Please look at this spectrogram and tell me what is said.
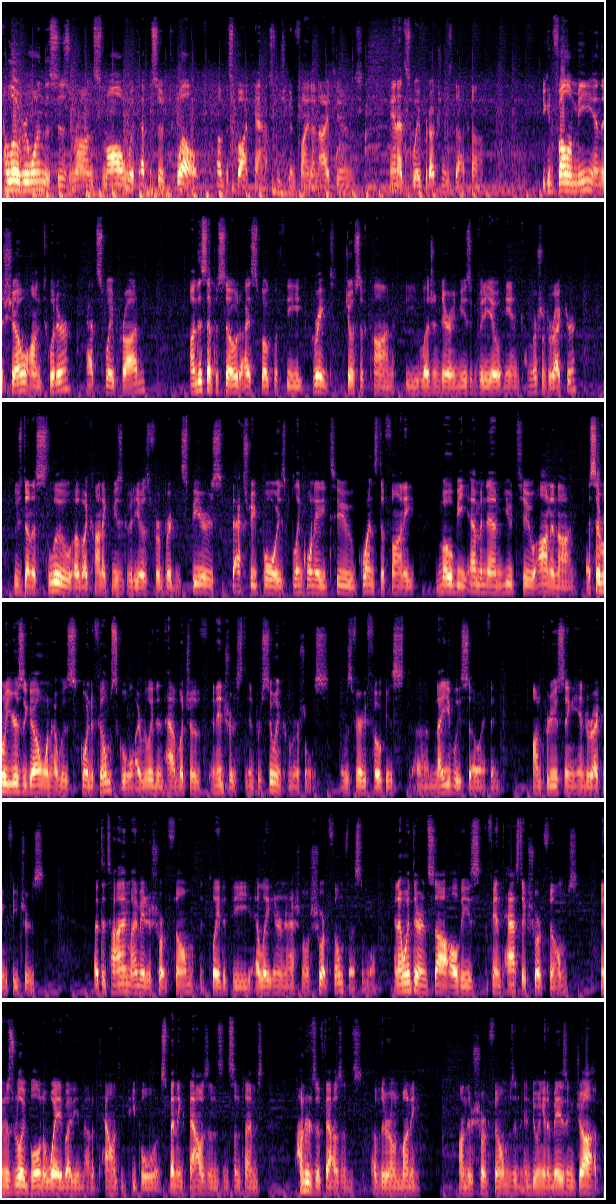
Hello, everyone. This is Ron Small with episode 12 of the Spotcast, which you can find on iTunes and at swayproductions.com. You can follow me and the show on Twitter at swayprod. On this episode, I spoke with the great Joseph Kahn, the legendary music video and commercial director, who's done a slew of iconic music videos for Britney Spears, Backstreet Boys, Blink 182, Gwen Stefani, Moby, Eminem, U2, on and on. Uh, several years ago, when I was going to film school, I really didn't have much of an interest in pursuing commercials. I was very focused, um, naively so, I think, on producing and directing features. At the time, I made a short film that played at the LA International Short Film Festival. And I went there and saw all these fantastic short films and was really blown away by the amount of talented people spending thousands and sometimes hundreds of thousands of their own money on their short films and, and doing an amazing job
